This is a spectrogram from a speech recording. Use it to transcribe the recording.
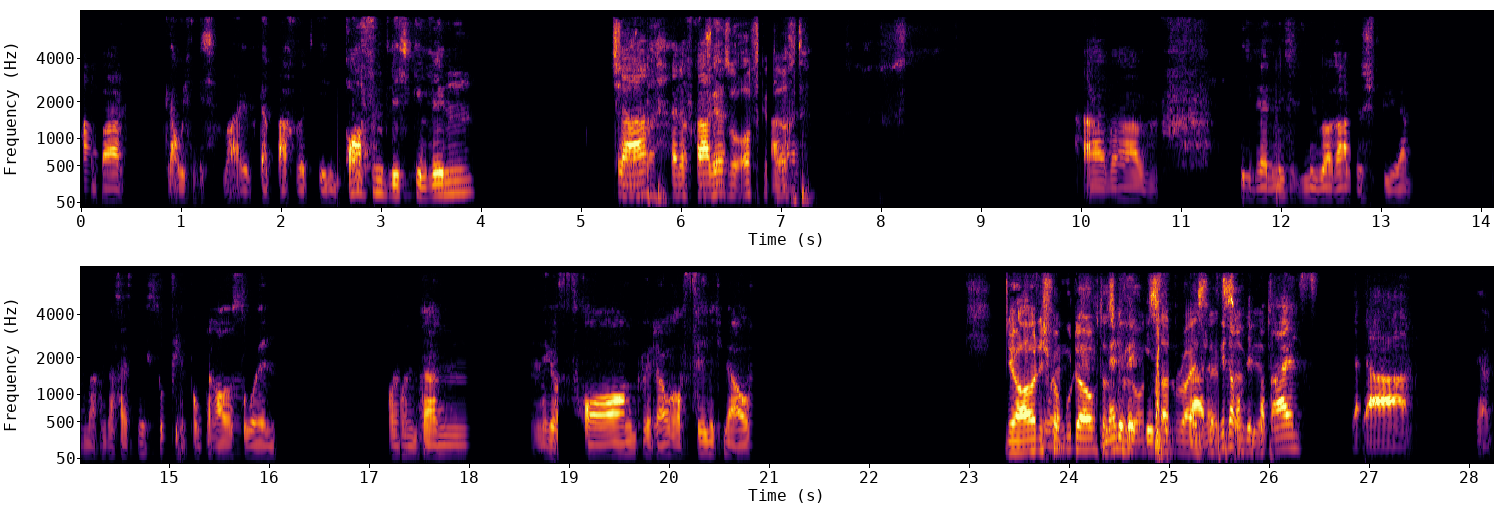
Aber glaube ich nicht, weil Gladbach wird gegen hoffentlich gewinnen. Klar, ja, keine Frage. so oft gedacht. Aber, aber die werden nicht ein überragendes Spiel machen. Das heißt, nicht so viele Punkte rausholen. Und dann Nee, Frank wird auch auf Phil nicht mehr auf. Ja, und ich so, vermute auch, dass Cologne Sunrise es geht auch um den Platz 1. Ja, ja, ja,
